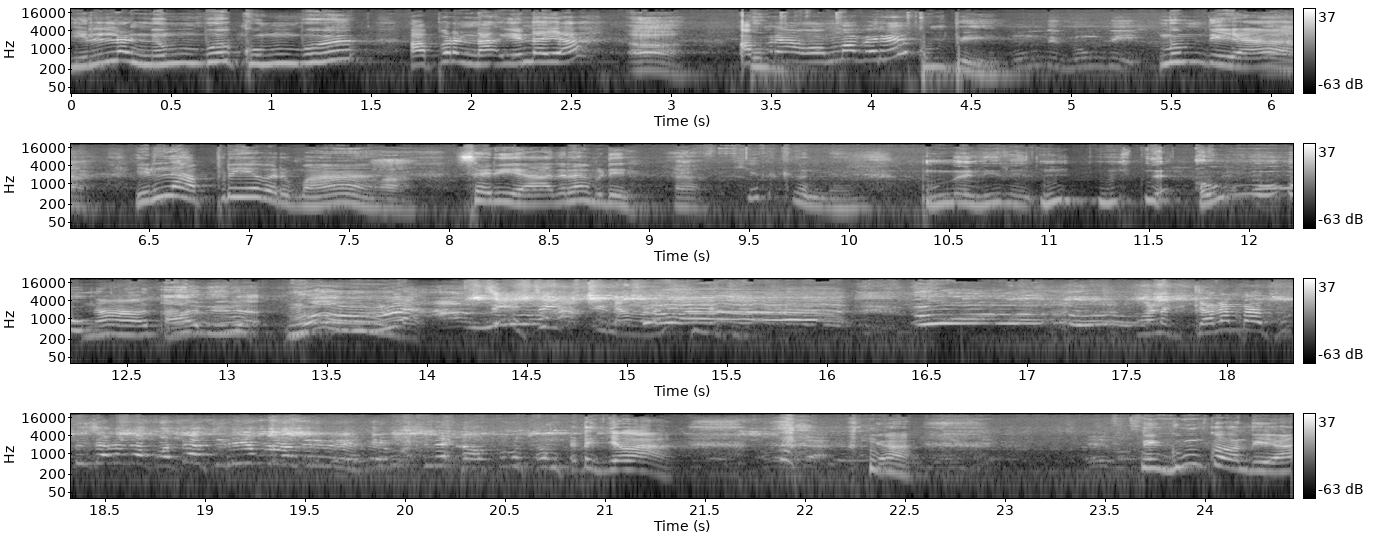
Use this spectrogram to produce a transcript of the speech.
இல்ல நிம்பு கும்பு அப்புறம் நான் என்னய்யா? ஆ. அப்புறம் அம்மா பேரு? கும்பி. முந்தியா இல்ல அப்படியே வருமா? ஆ. சரியா அதெல்லாம் விடு. எதுக்கு வந்த? உனக்கு கிளம்ப திரும்பி கிடைக்கவா? நீ கும்க வந்தியா?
